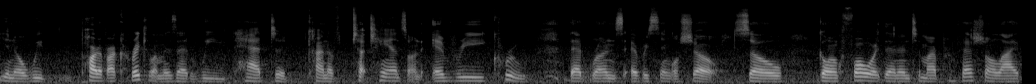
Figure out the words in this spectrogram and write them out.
you know, we part of our curriculum is that we had to kind of touch hands on every crew that runs every single show. So going forward then into my professional life,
